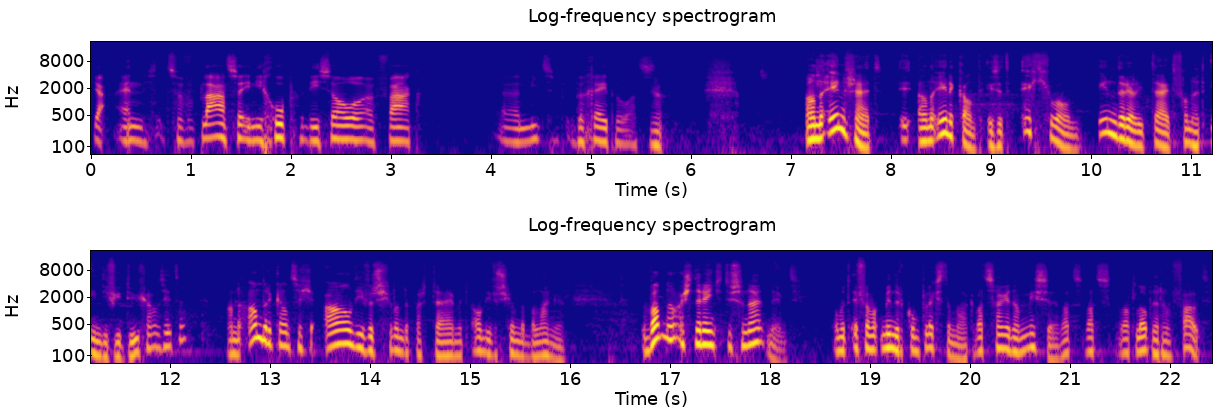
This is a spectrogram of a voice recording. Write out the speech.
Ja, en ze verplaatsen in die groep die zo uh, vaak uh, niet begrepen wordt. Ja. Aan, de ene aan de ene kant is het echt gewoon in de realiteit van het individu gaan zitten. Aan de andere kant zeg je al die verschillende partijen met al die verschillende belangen. Wat nou als je er eentje tussenuit neemt? Om het even wat minder complex te maken. Wat zou je dan missen? Wat, wat, wat loopt er dan fout?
